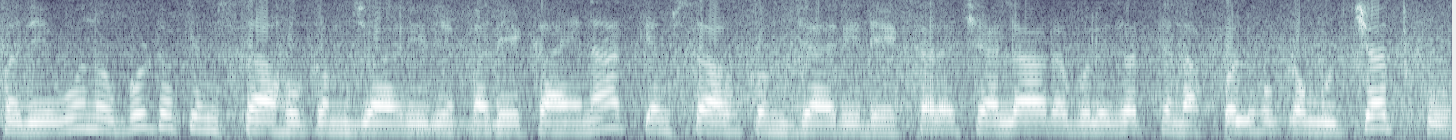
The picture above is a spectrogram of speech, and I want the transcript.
په دې ونو بوټو کې مستا حکم جاری دی په دې کائنات کې مستا حکم جاری دی کله چې الله رب العزت ته خپل حکم اوچت کو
